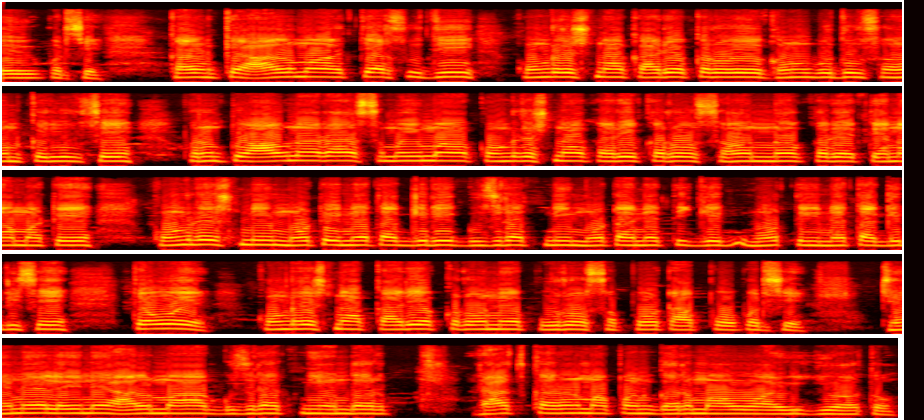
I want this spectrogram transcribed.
લેવી પડશે કારણ કે હાલમાં અત્યાર સુધી કોંગ્રેસના કાર્યકરોએ ઘણું બધું સહન કર્યું છે પરંતુ આવનારા સમયમાં કોંગ્રેસના કાર્યકરો સહન ન કરે તેના માટે કોંગ્રેસની મોટી નેતાગીરી ગુજરાતની મોટા નેતીગીરી મોટી નેતાગીરી છે તેઓએ કોંગ્રેસના કાર્યકરોને પૂરો સપોર્ટ આપવો પડશે જેને લઈને હાલમાં ગુજરાતની અંદર રાજકારણમાં પણ ગરમાવો આવી ગયો હતો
